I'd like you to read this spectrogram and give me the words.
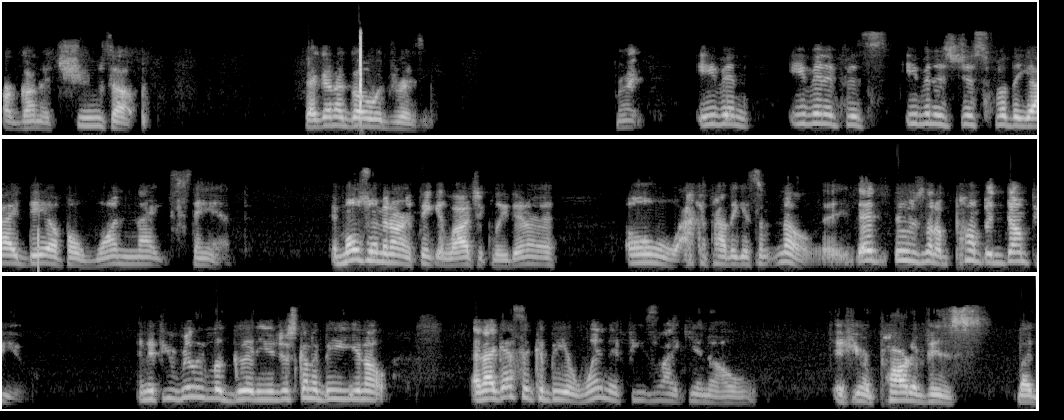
are going to choose up. They're going to go with Drizzy. Right? Even even if it's even if it's just for the idea of a one night stand. And most women aren't thinking logically. They're not, oh, I could probably get some. No, that dude's gonna pump and dump you. And if you really look good, you're just gonna be, you know, and I guess it could be a win if he's like, you know, if you're a part of his like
